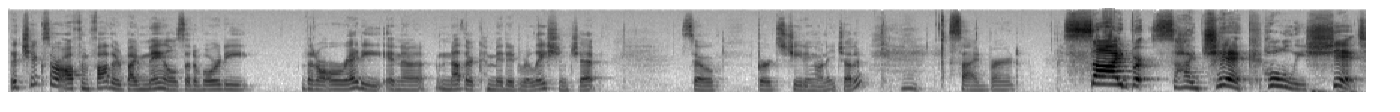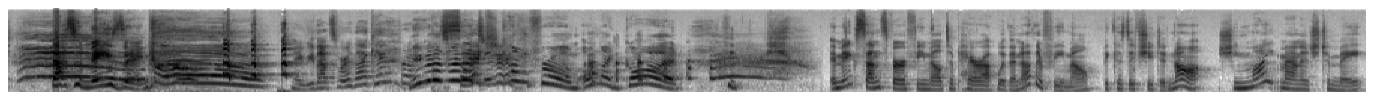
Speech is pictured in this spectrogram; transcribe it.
The chicks are often fathered by males that have already that are already in a, another committed relationship. So birds cheating on each other. Hmm. Side bird. Side bird, side chick. Holy shit, that's amazing. Maybe that's where that came from. Maybe that's where that did come from. Oh my god. It makes sense for a female to pair up with another female because if she did not, she might manage to mate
